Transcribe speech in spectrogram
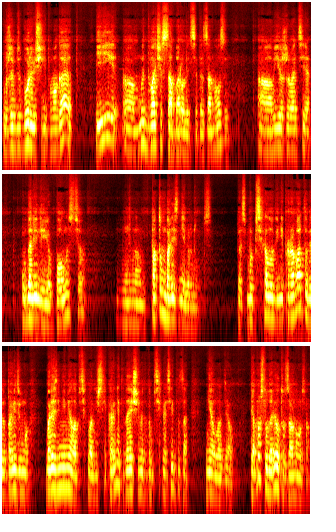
уже обезболивающие не помогают. И э, мы два часа боролись с этой занозой э, в ее животе, удалили ее полностью, потом болезнь не вернулась. То есть мы психологию не прорабатывали, но, по-видимому, болезнь не имела психологических корней, тогда еще методом психосинтеза не владел. Я просто удалил эту занозу.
